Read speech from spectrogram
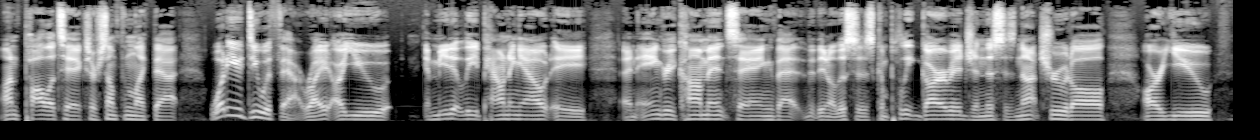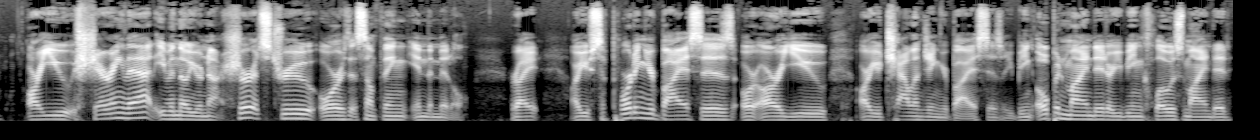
on politics or something like that, what do you do with that, right? Are you immediately pounding out a an angry comment saying that you know this is complete garbage and this is not true at all? Are you are you sharing that even though you're not sure it's true, or is it something in the middle, right? Are you supporting your biases or are you are you challenging your biases? Are you being open-minded? Are you being closed-minded?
